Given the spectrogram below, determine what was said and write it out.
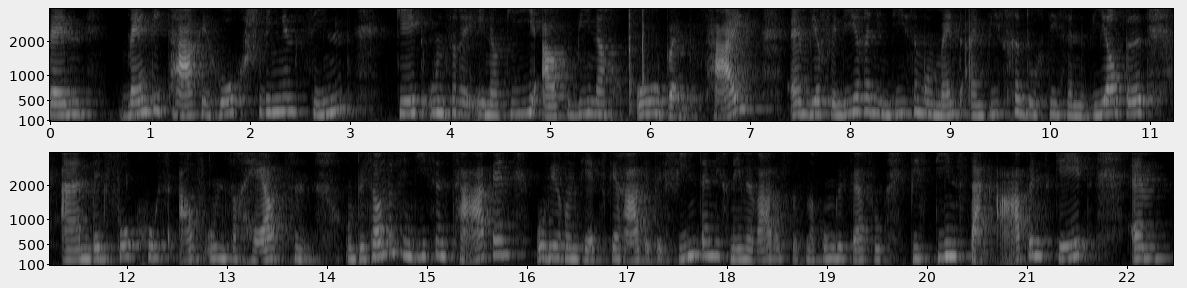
denn wenn die Tage hochschwingend sind, geht unsere Energie auch wie nach oben. Das heißt, ähm, wir verlieren in diesem Moment ein bisschen durch diesen Wirbel an den Fokus auf unser Herzen. Und besonders in diesen Tagen, wo wir uns jetzt gerade befinden, ich nehme wahr, dass das noch ungefähr so bis Dienstagabend geht, ähm,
